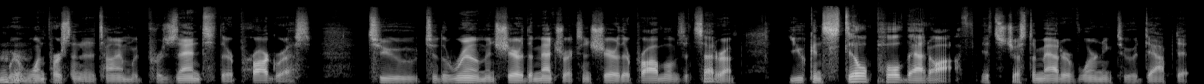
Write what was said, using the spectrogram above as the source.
mm-hmm. where one person at a time would present their progress to to the room and share the metrics and share their problems etc you can still pull that off it's just a matter of learning to adapt it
